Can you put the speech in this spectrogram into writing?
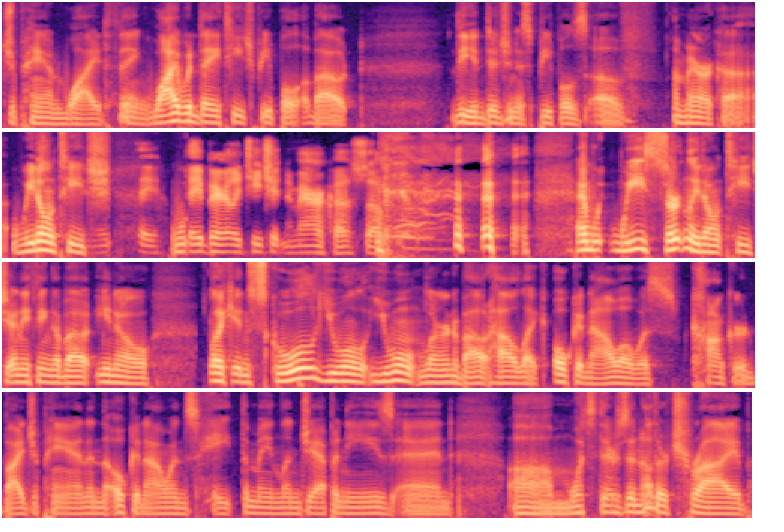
Japan wide thing. Why would they teach people about the indigenous peoples of America. We don't teach. They they barely teach it in America, so. and we, we certainly don't teach anything about you know, like in school you will you won't learn about how like Okinawa was conquered by Japan and the Okinawans hate the mainland Japanese and um what's there's another tribe.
